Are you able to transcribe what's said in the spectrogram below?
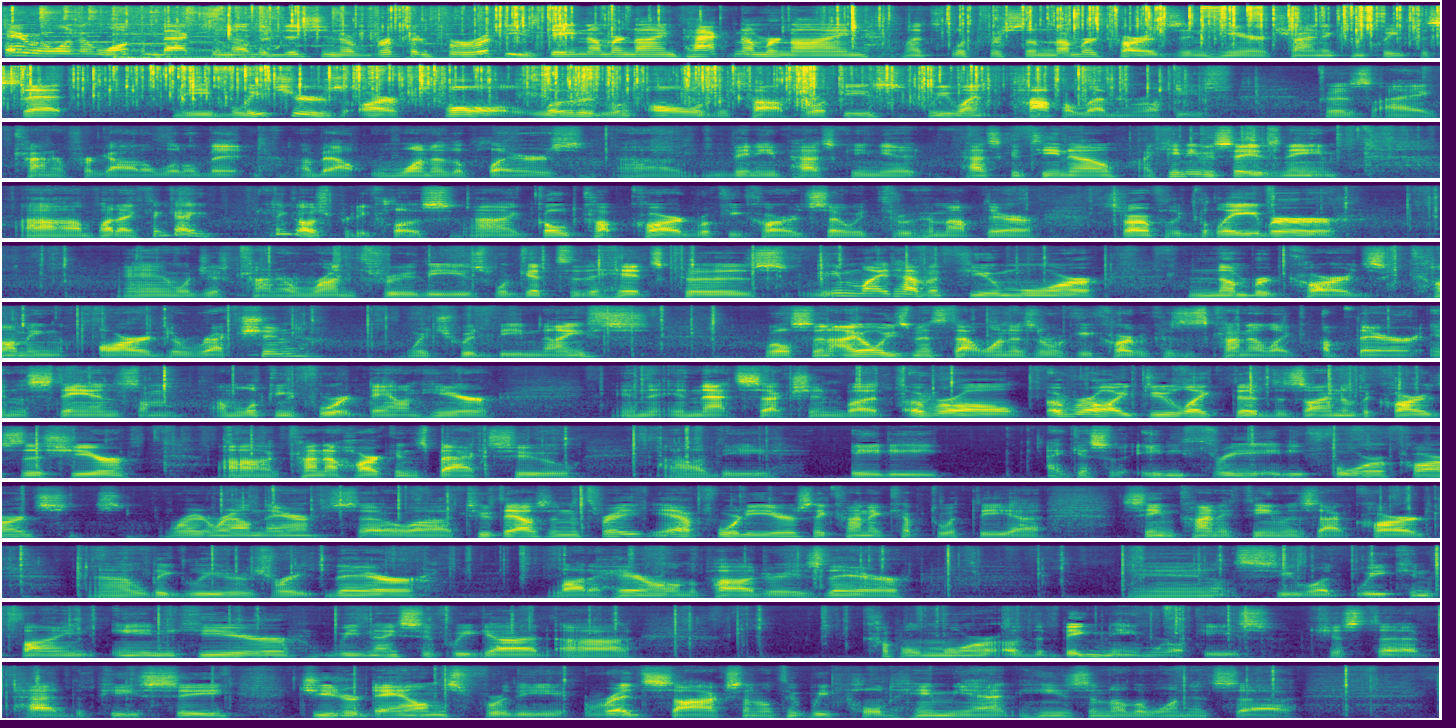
Hey everyone, and welcome back to another edition of Rippin For Rookies, day number nine, pack number nine. Let's look for some number cards in here, trying to complete the set. The bleachers are full, loaded with all of the top rookies. We went top 11 rookies because I kind of forgot a little bit about one of the players, uh, Vinny Pasquantino. I can't even say his name, uh, but I think I think I was pretty close. Uh, Gold Cup card, rookie card, so we threw him up there. Start off with a Gleyber, and we'll just kind of run through these. We'll get to the hits because we might have a few more numbered cards coming our direction, which would be nice. Wilson, I always miss that one as a rookie card because it's kind of like up there in the stands. I'm I'm looking for it down here in in that section. But overall, overall, I do like the design of the cards this year. Uh, kind of harkens back to uh, the 80 I guess 83, 84 cards, right around there. So uh, 2003, yeah, 40 years. They kind of kept with the uh, same kind of theme as that card. Uh, league leaders right there. A lot of hair on the Padres there. And let's see what we can find in here. Be nice if we got uh, a couple more of the big name rookies just to pad the PC. Jeter Downs for the Red Sox. I don't think we pulled him yet. He's another one that's... Uh,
